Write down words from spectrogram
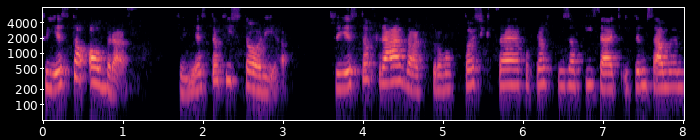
Czy jest to obraz, czy jest to historia, czy jest to fraza, którą ktoś chce po prostu zapisać i tym samym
